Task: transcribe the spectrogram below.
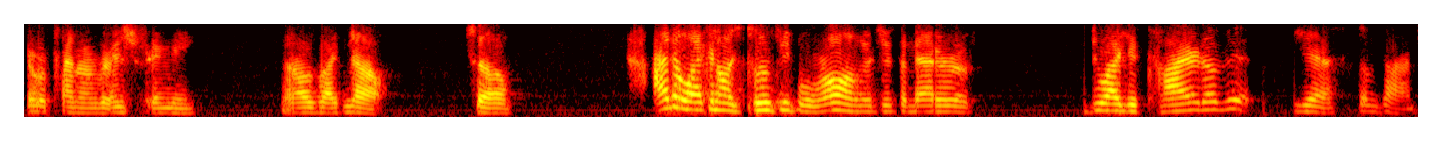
they were planning on registering me, and I was like no. So I know I can always prove people wrong. It's just a matter of do I get tired of it? Yes, sometimes.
